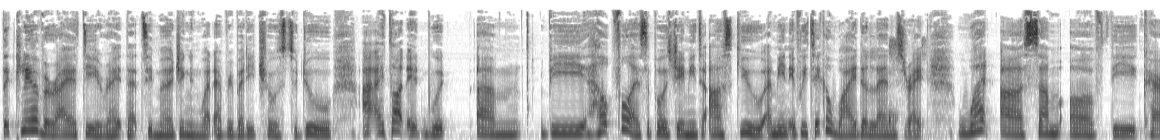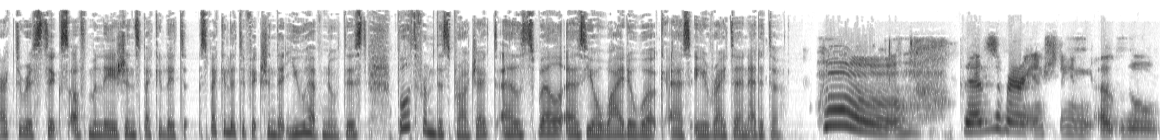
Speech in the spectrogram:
the clear variety, right, that's emerging in what everybody chose to do, I, I thought it would um, be helpful, I suppose, Jaymee, to ask you. I mean, if we take a wider lens, right, what are some of the characteristics of Malaysian speculative, speculative fiction that you have noticed, both from this project as well as your wider work as a writer and editor? Hmm, that is a very interesting and a little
